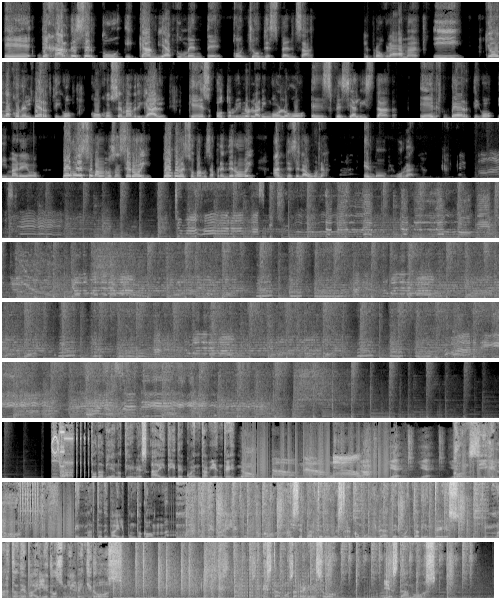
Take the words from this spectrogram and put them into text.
Eh, dejar de ser tú y cambia tu mente con Joe Despensa, el programa. Y qué onda con el vértigo, con José Madrigal, que es otorrinolaringólogo, especialista en vértigo y mareo. Todo eso vamos a hacer hoy, todo eso vamos a aprender hoy antes de la una en W Radio. ¿Todavía no tienes ID de cuenta viente? No. Not yet, yet, yet. Consíguelo en martadebaile.com. Martadebaile.com. Y sé parte de nuestra comunidad de cuentavientes. Marta de Baile 2022. Estamos de regreso. Y estamos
